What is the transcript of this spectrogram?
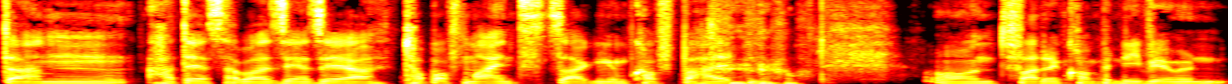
dann hat er es aber sehr, sehr top of mind, sagen, im Kopf behalten. und war eine Company, die wir,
